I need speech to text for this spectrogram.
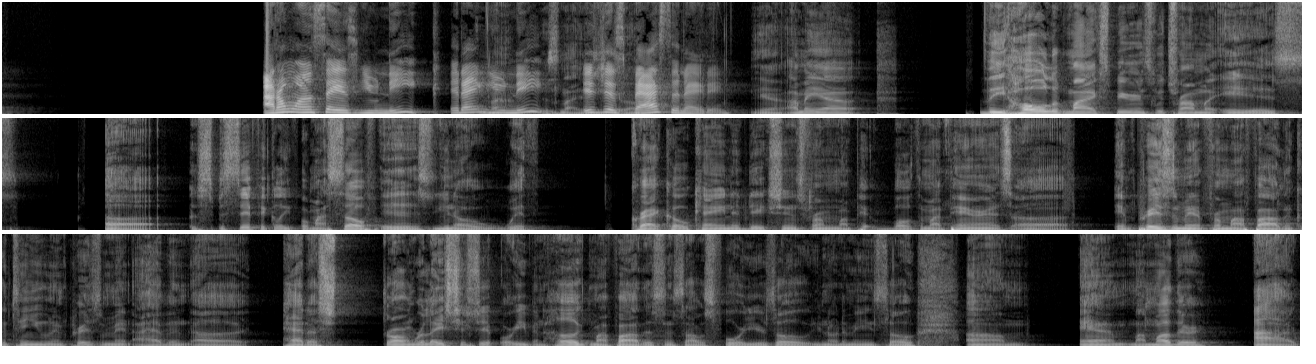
I don't want to say it's unique. It ain't Nah, unique. it's not it's unique just fascinating. Yeah, I mean, uh, the whole of my experience with trauma is, uh, specifically for myself, is you know with crack cocaine addictions from my both of my parents, uh, imprisonment from my father, and continuing imprisonment. I haven't uh, had a strong relationship or even hugged my father since I was four years old. You know what I mean? So, um, and my mother, I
